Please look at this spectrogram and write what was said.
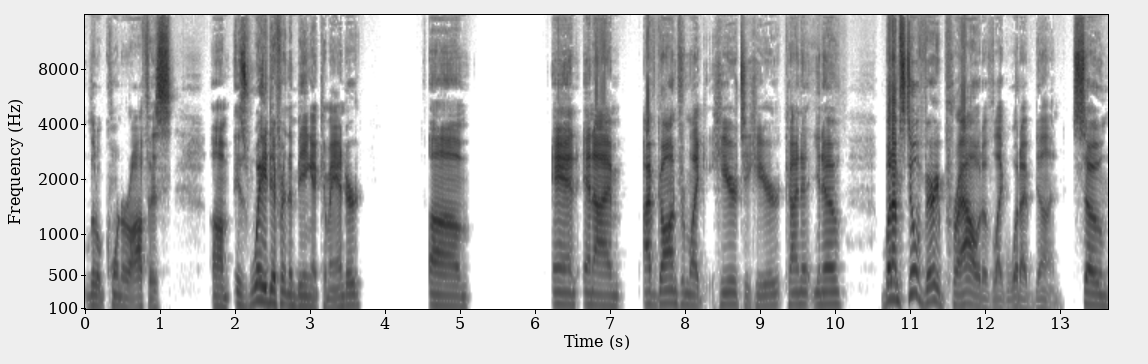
little corner office um, is way different than being a commander. Um, and and I'm I've gone from like here to here, kind of, you know, but I'm still very proud of like what I've done. So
